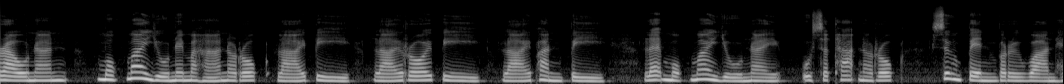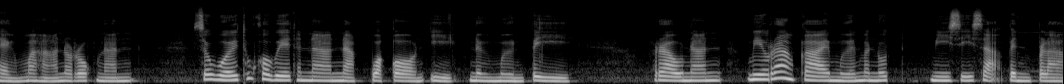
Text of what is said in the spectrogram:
เรานั้นหมกไหมอยู่ในมหานรกหลายปี หลายร้อยปี หลายพันปี และหมกไหมอยู่ในอุสธนรก ซึ่งเป็นบริวารแห่งมหานรกนั้น เสวยทุกขเวทนาหนักกว่าก่อนอีกหนึ่งหมื่นปี เรานั้นมีร่างกายเหมือนมนุษย์ มีศีรษะเป็นปลา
